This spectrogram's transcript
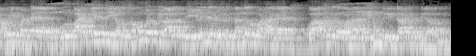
அப்படிப்பட்ட ஒரு வாக்கியத்தை நம் சமூகத்தில் வாழக்கூடிய இளைஞர்களுக்கு தந்தருவானாக வாசகமான அல்ஹம்துலில்லாஹி ரப்பில் ஆலமீன்.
